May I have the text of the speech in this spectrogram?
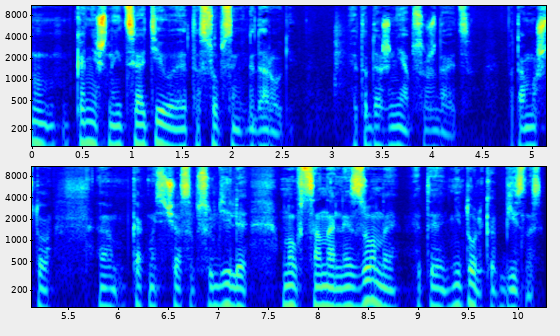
Ну, конечно, инициатива – это собственник дороги. Это даже не обсуждается. Потому что, э, как мы сейчас обсудили, многофункциональные зоны – это не только бизнес.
